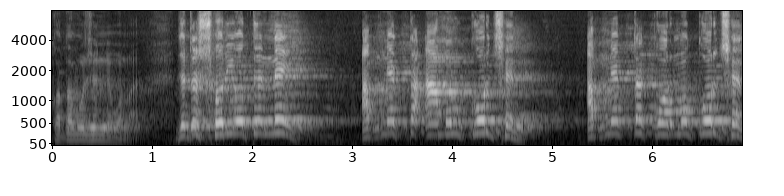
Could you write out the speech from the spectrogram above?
কথা বুঝে নেব না। যেটা শরীয়তে নেই আপনি একটা আমল করছেন আপনি একটা কর্ম করছেন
